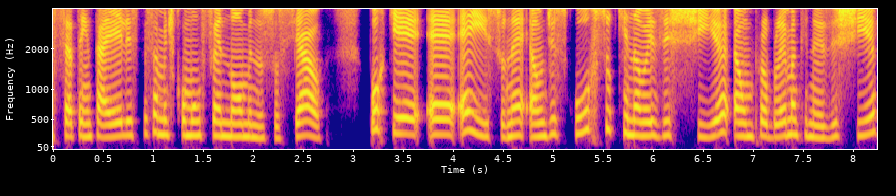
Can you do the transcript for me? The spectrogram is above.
se atentar a ele, especialmente como um fenômeno social, porque é, é isso, né? É um discurso que não existia, é um problema que não existia,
